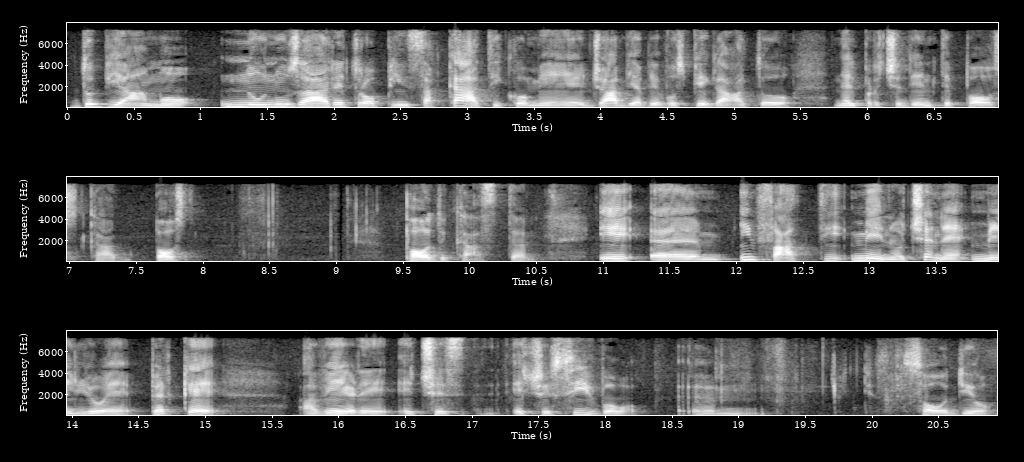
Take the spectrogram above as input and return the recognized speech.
dobbiamo non usare troppi insaccati, come già vi avevo spiegato nel precedente postca, post, podcast. E ehm, infatti meno ce n'è, meglio è, perché avere eccess- eccessivo ehm, sodio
